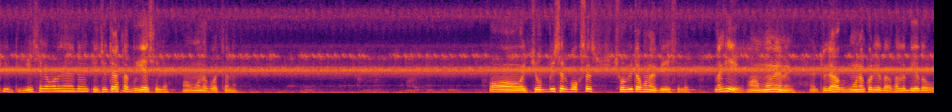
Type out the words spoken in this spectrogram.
কি দিয়েছিলে বলে জানি, তুমি কিছুতে একটা দিয়েছিলে, আমার মনে পড়ছে না। ও, ওই চব্বিশের বক্সের ছবিটা মনে দিয়েছিলে। নাকি? আমার মনে নেই। একটু যা হোক মনে করিয়ে দাও, তাহলে দিয়ে দেবো।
